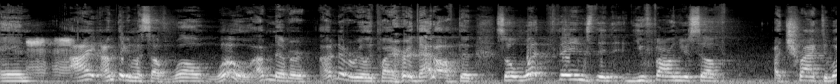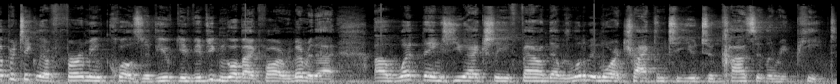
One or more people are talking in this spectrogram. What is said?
And mm-hmm. I, I'm thinking to myself, well, whoa, I've never, I've never really quite heard that often. So, what things did you found yourself attracted? What particular affirming quotes, if you if, you can go back far, and remember that. Uh, what things you actually found that was a little bit more attracting to you to constantly repeat?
